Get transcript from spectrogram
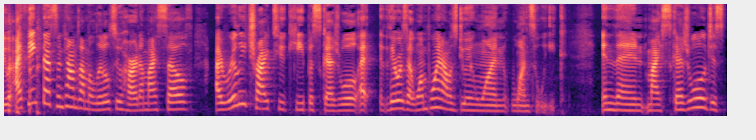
you. I think that sometimes I'm a little too hard on myself. I really try to keep a schedule. At, there was at one point I was doing one once a week. And then my schedule just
